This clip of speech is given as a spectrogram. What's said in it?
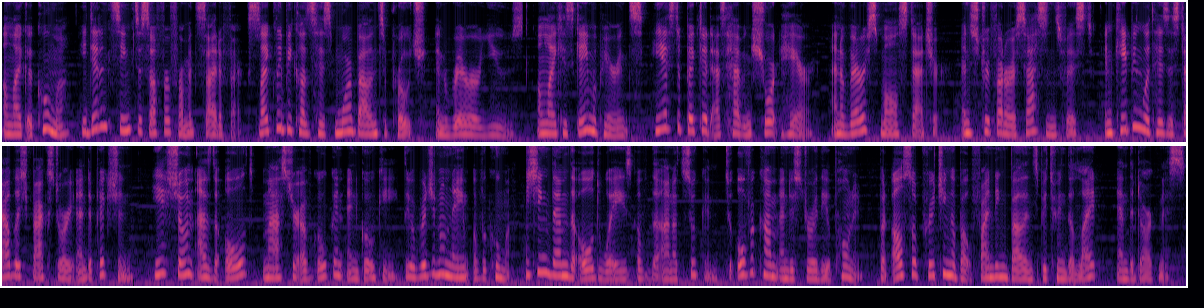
unlike Akuma, he didn't seem to suffer from its side effects, likely because his more balanced approach and rarer use. Unlike his game appearance, he is depicted as having short hair and a very small stature. In Street Fighter Assassin's Fist, in keeping with his established backstory and depiction, he is shown as the old master of Goken and Goki, the original name of Akuma, teaching them the old ways of the Ansatsuken to overcome and destroy the opponent, but also preaching about finding balance between the light and the darkness.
